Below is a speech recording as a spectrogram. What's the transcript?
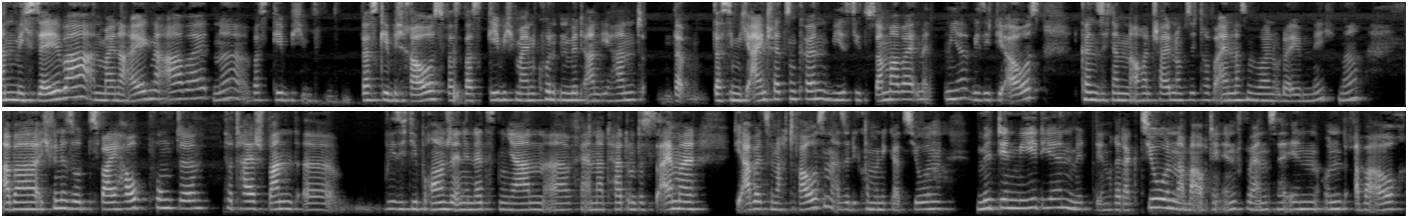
an mich selber, an meine eigene Arbeit. Ne? Was gebe ich, was gebe ich raus? Was, was gebe ich meinen Kunden mit an die Hand, da, dass sie mich einschätzen können? Wie ist die Zusammenarbeit mit mir? Wie sieht die aus? Die können sich dann auch entscheiden, ob sie sich darauf einlassen wollen oder eben nicht. Ne? Aber ich finde so zwei Hauptpunkte total spannend, äh, wie sich die Branche in den letzten Jahren äh, verändert hat. Und das ist einmal die Arbeit so nach draußen, also die Kommunikation mit den Medien, mit den Redaktionen, aber auch den InfluencerInnen und aber auch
